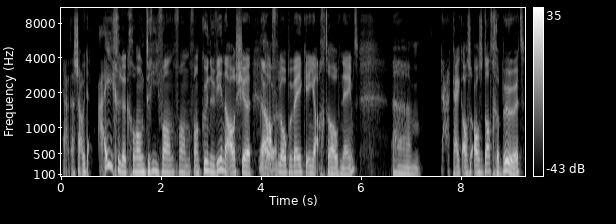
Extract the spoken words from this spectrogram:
Ja, daar zou je er eigenlijk gewoon drie van, van, van kunnen winnen als je de Ja, afgelopen weken in je achterhoofd neemt. Ehm, ja, kijk, als, als dat gebeurt,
